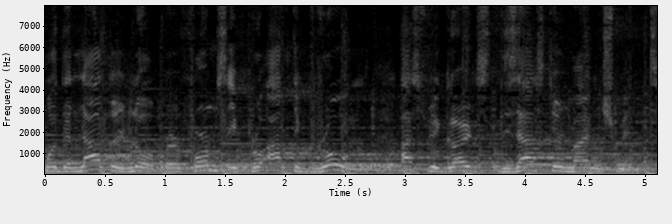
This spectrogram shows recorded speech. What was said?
while the latter law performs a proactive role as regards disaster management.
